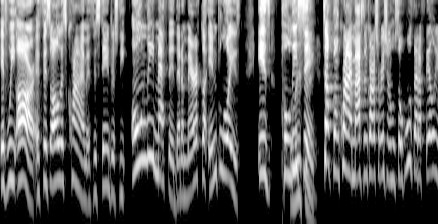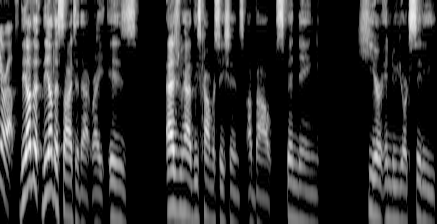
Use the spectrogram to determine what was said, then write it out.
if we are, if it's all this crime, if it's dangerous, the only method that America employs is policing, Policing. tough on crime, mass incarceration. So who's that a failure of? The other the other side to that, right, is as you have these conversations about spending here in New York City,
